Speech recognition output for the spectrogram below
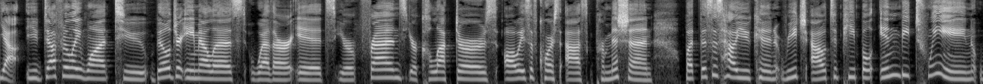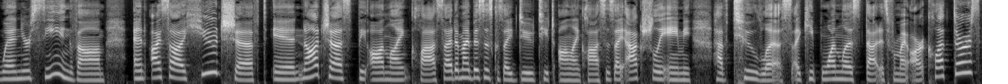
yeah. You definitely want to build your email list, whether it's your friends, your collectors, always, of course, ask permission. But this is how you can reach out to people in between when you're seeing them. And I saw a huge shift in not just the online class side of my business, because I do teach online classes. I actually, Amy, have two lists. I keep one list that is for my art collectors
